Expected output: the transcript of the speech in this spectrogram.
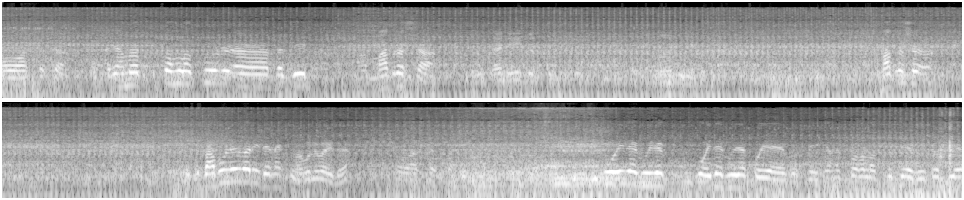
ও আচ্ছা আচ্ছা। আচ্ছা আমরা প্রহ্লাদপুর যে মাদ্রাসা মাদ্রাসা এই বাবুলের বাড়িতে নাকি? ও আচ্ছা আচ্ছা। কই আয় করছে এখানে প্রহ্লাদপুর দিয়ে ভিতর দিয়ে।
